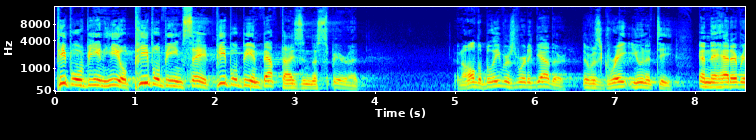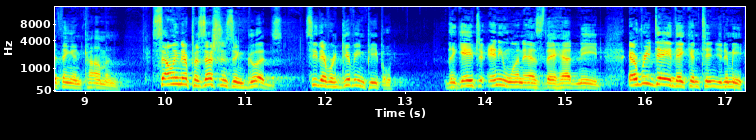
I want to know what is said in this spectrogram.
People were being healed. People being saved. People being baptized in the Spirit. And all the believers were together. There was great unity, and they had everything in common. Selling their possessions and goods. See, they were giving people. They gave to anyone as they had need. Every day they continued to meet.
